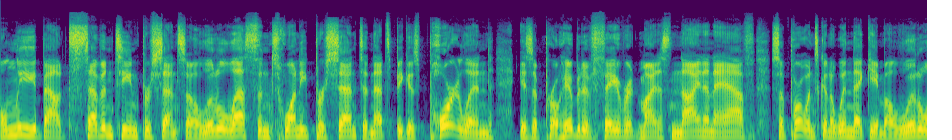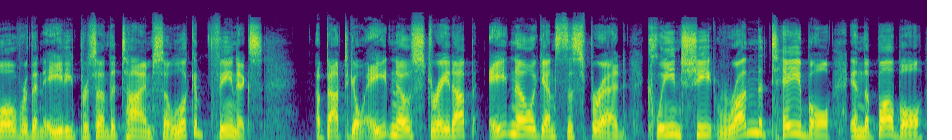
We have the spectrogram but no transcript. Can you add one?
Only about 17%, so a little less than 20%. And that's because Portland is a prohibitive favorite, minus nine and a half. So Portland's going to win that game a little over than 80% of the time. So look at Phoenix. About to go 8 0 straight up, 8 0 against the spread. Clean sheet, run the table in the bubble,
